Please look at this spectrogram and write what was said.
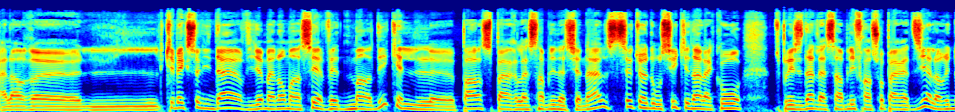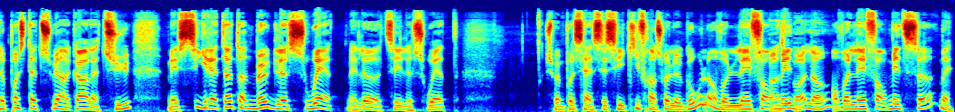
Alors, le Québec solidaire, via Manon Mancé, avait demandé qu'elle passe par l'Assemblée nationale. C'est un dossier qui est dans la cour du président de l'Assemblée, François Paradis. Alors, il n'a pas statué encore là-dessus. Mais si Greta Thunberg le souhaite, mais là, tu sais, le souhaite... Je sais même pas si c'est qui François Legault, là? On va l'informer. Pense. On va l'informer de ça, mais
